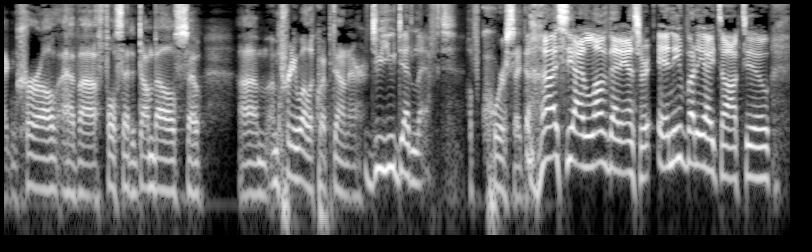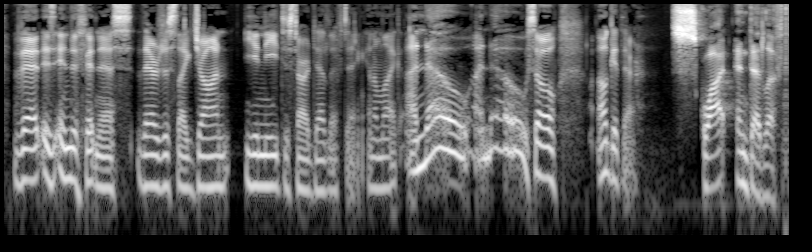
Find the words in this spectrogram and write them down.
I can curl. I have a full set of dumbbells. So, um, I'm pretty well equipped down there. Do you deadlift? Of course I do. See, I love that answer. Anybody I talk to that is into fitness, they're just like, John, you need to start deadlifting. And I'm like, I know, I know. So I'll get there. Squat and deadlift.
